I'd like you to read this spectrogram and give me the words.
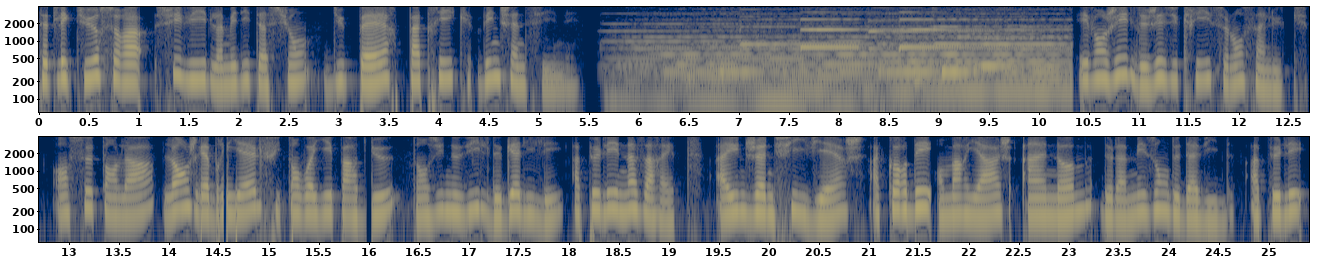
Cette lecture sera suivie de la méditation du Père Patrick Vincenzini. Évangile de Jésus-Christ selon Saint Luc. En ce temps-là, l'ange Gabriel fut envoyé par Dieu dans une ville de Galilée appelée Nazareth à une jeune fille vierge accordée en mariage à un homme de la maison de David appelé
